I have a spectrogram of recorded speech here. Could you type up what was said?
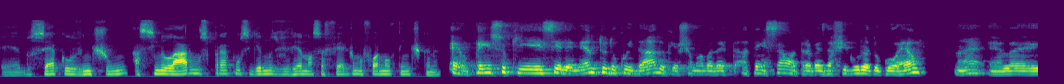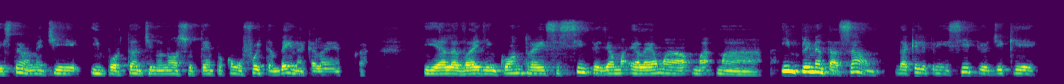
é, do século XXI assimilarmos para conseguirmos viver a nossa fé de uma forma autêntica. Né? É, eu penso que esse elemento do cuidado, que eu chamava de atenção através da figura do Goel, né, ela é extremamente importante no nosso tempo, como foi também naquela época. E ela vai de encontro a esse simples, é uma, ela é uma, uma, uma implementação daquele princípio de que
